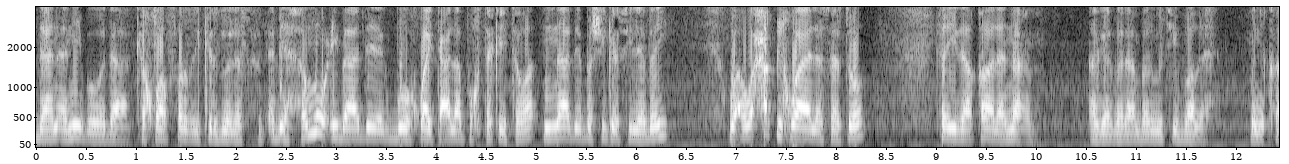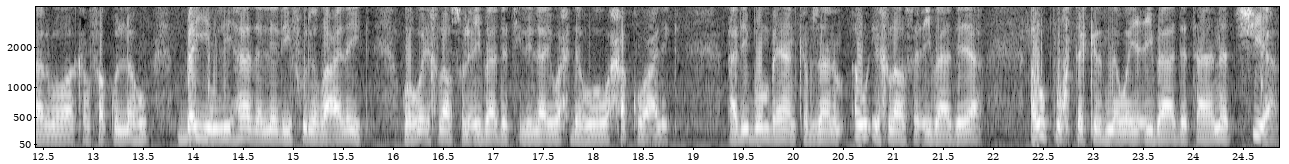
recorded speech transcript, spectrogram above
دان أني بودا كخوا فرزي كردو لسرد أبي همو عباديك بو خواي تعالى بختكيتوا نابي بشيك سيلبي وأو حق خواي لسرتو فإذا قال نعم أقل بران بروتي بله من إقرار بواكم فقل له بين لي هذا الذي فرض عليك وهو إخلاص العبادة لله وحده وهو حقه عليك. أدي بوم بيان كبزانم أو إخلاص عبادة أو بختكردنا وي عبادتانا تشيا.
